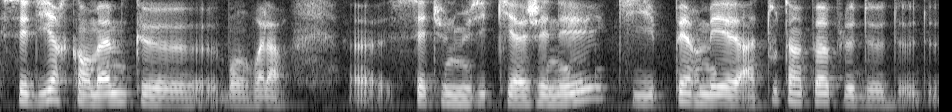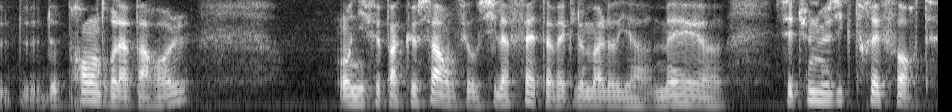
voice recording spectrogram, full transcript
c'est dire quand même que, bon voilà, c'est une musique qui a gêné, qui permet à tout un peuple de, de prendre la parole. On n'y fait pas que ça, on fait aussi la fête avec le Maloya, mais euh, c'est une musique très forte,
